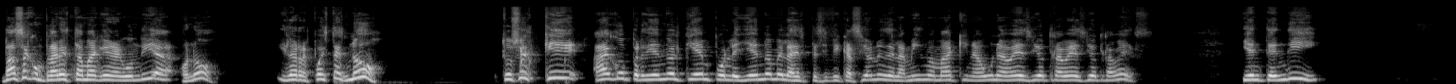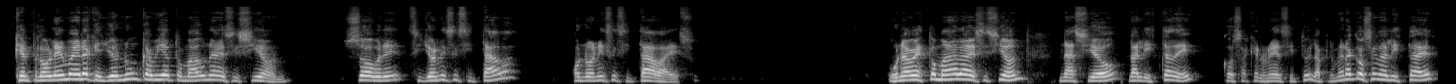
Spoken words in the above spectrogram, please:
¿vas a comprar esta máquina algún día o no? Y la respuesta es no. Entonces, ¿qué hago perdiendo el tiempo leyéndome las especificaciones de la misma máquina una vez y otra vez y otra vez? Y entendí que el problema era que yo nunca había tomado una decisión sobre si yo necesitaba o no necesitaba eso. Una vez tomada la decisión, nació la lista de cosas que no necesito. Y la primera cosa en la lista es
